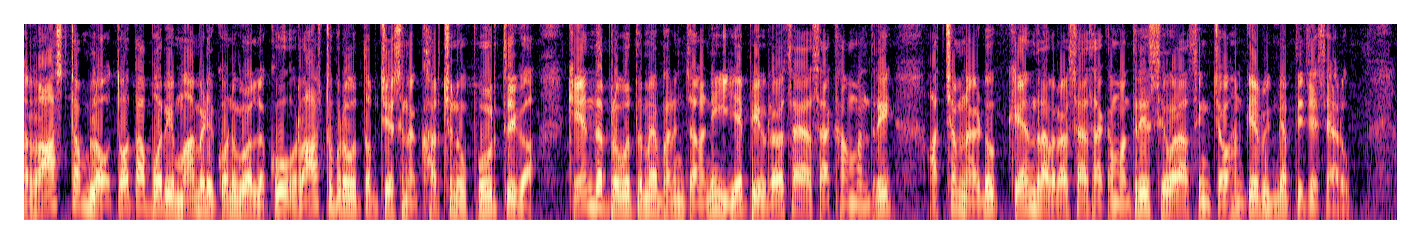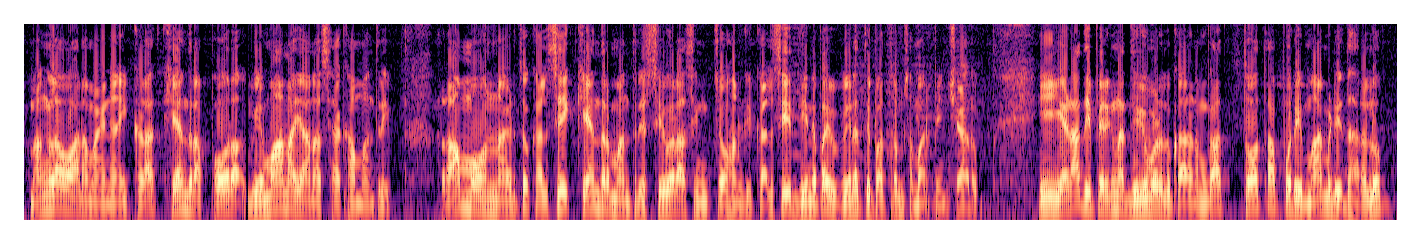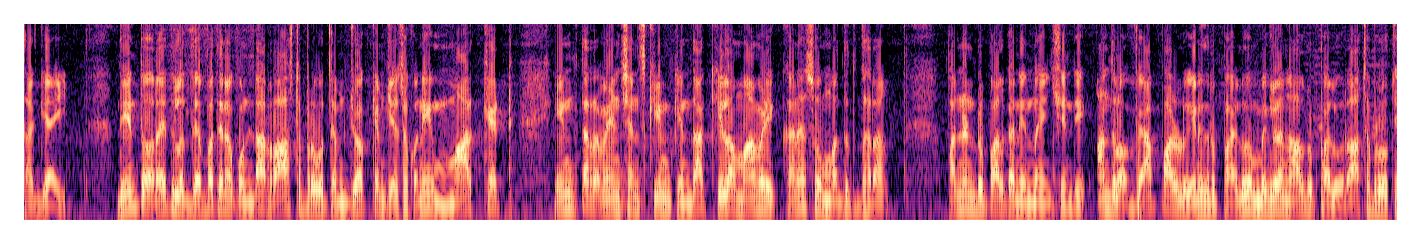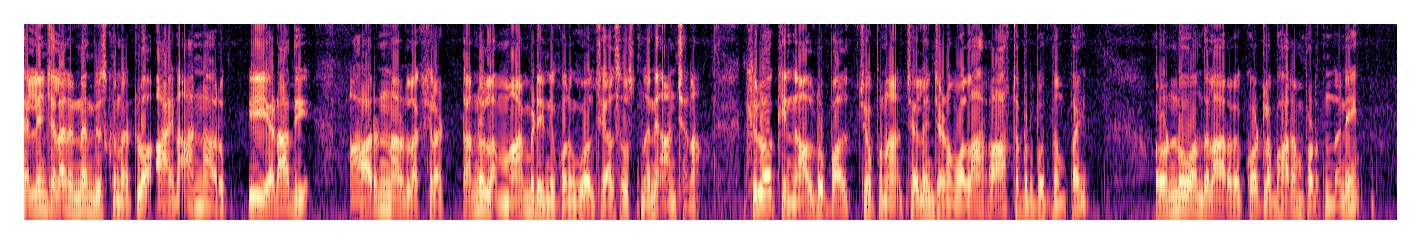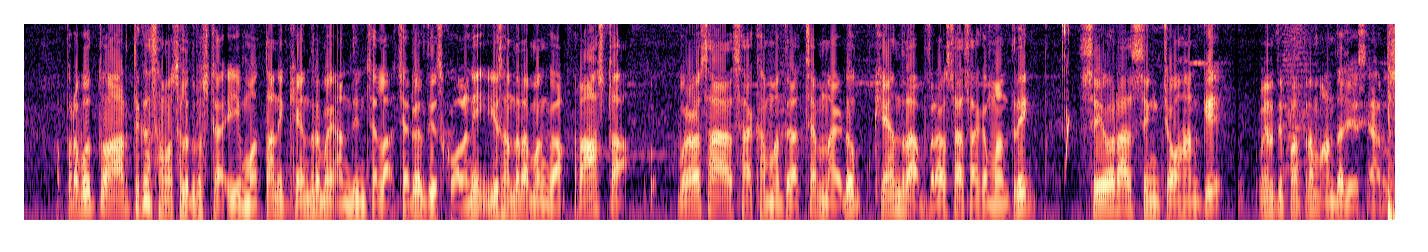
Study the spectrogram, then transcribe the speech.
రాష్ట్రంలో తోతాపూరి మామిడి కొనుగోళ్ళకు రాష్ట్ర ప్రభుత్వం చేసిన ఖర్చును పూర్తిగా కేంద్ర ప్రభుత్వమే భరించాలని ఏపీ వ్యవసాయ శాఖ మంత్రి అచ్చెన్నాయుడు కేంద్ర వ్యవసాయ శాఖ మంత్రి శివరాజ్ సింగ్ చౌహాన్కి విజ్ఞప్తి చేశారు. మంగళవారం ఆయన ఇక్కడ కేంద్ర పౌర విమానయాన శాఖ మంత్రి రామ్మోహన్ నాయుడుతో కలిసి కేంద్ర మంత్రి శివరాజ్ సింగ్ చౌహాన్కి కలిసి దీనిపై వినతి పత్రం సమర్పించారు. ఈ ఏడాది పెరిగిన దిగుబడుల కారణంగా తోతాపూరి మామిడి ధరలు తగ్గాయి. దీంతో రైతులు దెబ్బతినకుండా రాష్ట్ర ప్రభుత్వం జోక్యం చేసుకుని మార్కెట్ ఇంటర్వెన్షన్ స్కీమ్ కింద కిలో మామిడి కనీస మద్దతు ధర పన్నెండు రూపాయలుగా నిర్ణయించింది. అందులో వ్యాపారులు ఎనిమిది రూపాయలు మిగిలిన నాలుగు రూపాయలు రాష్ట్ర ప్రభుత్వం చెల్లించేలా నిర్ణయం తీసుకున్నట్లు ఆయన అన్నారు. ఈ ఏడాది ఆరున్నర లక్షల టన్నుల మామిడిని కొనుగోలు చేయాల్సి వస్తుందని అంచనా. కిలోకి నాలుగు రూపాయలు చొప్పున చెల్లించడం వల్ల రాష్ట్ర ప్రభుత్వంపై రెండు వందల అరవై కోట్ల భారం పడుతుందని ప్రభుత్వ ఆర్థిక సమస్యల దృష్ట్యా ఈ మొత్తాన్ని కేంద్రమే అందించేలా చర్యలు తీసుకోవాలని ఈ సందర్భంగా రాష్ట్ర వ్యవసాయ శాఖ మంత్రి అచ్చెన్నాయుడు కేంద్ర వ్యవసాయ శాఖ మంత్రి శివరాజ్ సింగ్ చౌహాన్కి వినతి పత్రం అందజేశారు.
